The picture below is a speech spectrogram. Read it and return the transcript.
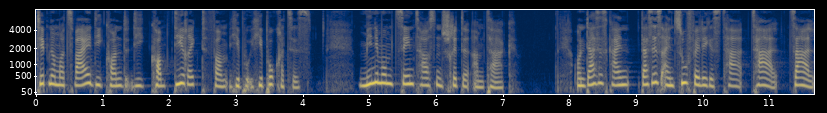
Tipp Nummer zwei, die, kommt, die kommt direkt vom Hippo Hippokrates. Minimum 10.000 Schritte am Tag. Und das ist kein, das ist ein zufälliges Tal, Zahl, Zahl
